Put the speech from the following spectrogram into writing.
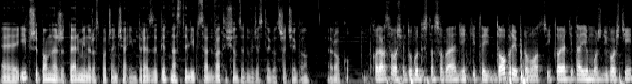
e, i przypomnę, że termin rozpoczęcia imprezy 15 lipca 2023 roku. Kolarstwo właśnie długodystansowe dzięki tej dobrej promocji, to jakie daje możliwości,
